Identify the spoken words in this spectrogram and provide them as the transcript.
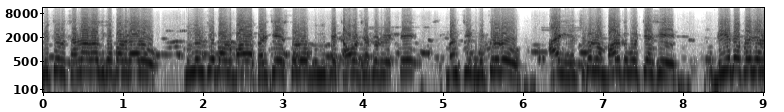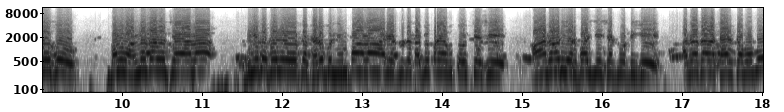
మిత్రుడు చల్లారాజు గోపాల్ గారు ముందు నుంచి మాకు బాగా పరిచయిస్తారు ముందు నుంచి కావలసినటువంటి వ్యక్తి మంచి మిత్రుడు ఆయన ఎంచుకున్న మార్గం వచ్చేసి బీద ప్రజలకు మనం అన్నదానం చేయాలా బీద ప్రజల యొక్క కడుపు నింపాలా అనేటువంటి అభిప్రాయంతో వచ్చేసి ఆనాడు ఏర్పాటు చేసినటువంటి అన్నదాన కార్యక్రమము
